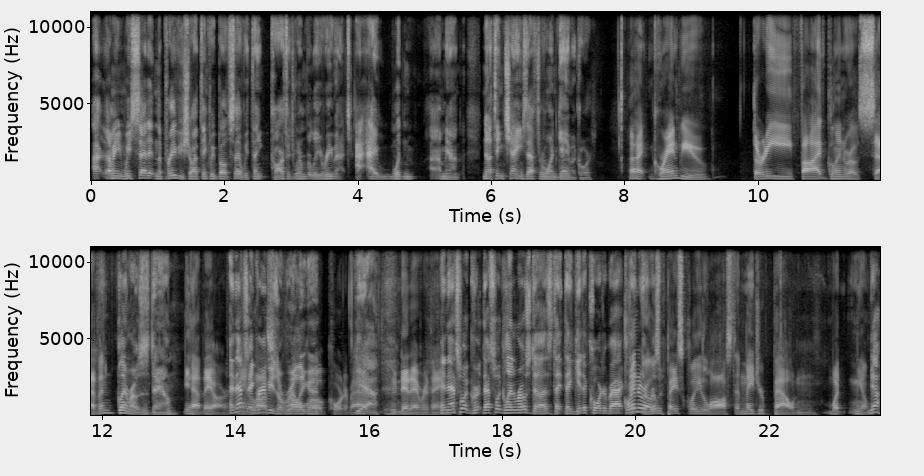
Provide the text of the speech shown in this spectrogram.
I, I mean, we said it in the preview show. I think we both said we think Carthage Wimberley rematch. I, I wouldn't. I mean, nothing changed after one game, of course. All right, Grandview thirty-five, Glen Rose seven. Glen Rose is down. Yeah, they are. And that's- and Grandview's a really good- quarterback. Yeah. who did everything. And that's what Gr- that's what Glen Rose does. They, they get a quarterback. Glen They- they Rose really- basically lost a major Bowden. What you know, Yeah.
